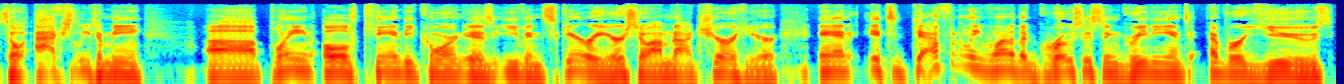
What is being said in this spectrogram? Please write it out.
So actually, to me, uh, plain old candy corn is even scarier, so I'm not sure here. And it's definitely one of the grossest ingredients ever used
